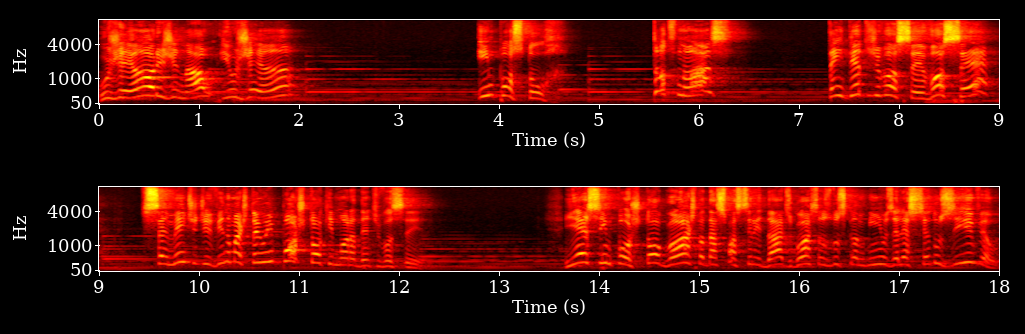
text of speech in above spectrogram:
o Jean original e o Jean impostor. Todos nós. Tem dentro de você, você, semente divina, mas tem um impostor que mora dentro de você. E esse impostor gosta das facilidades, gosta dos caminhos, ele é seduzível.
